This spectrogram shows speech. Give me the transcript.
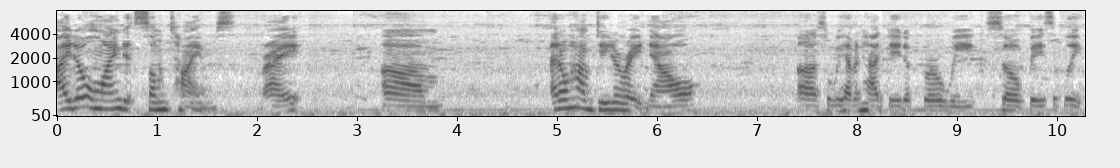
I don't mind it sometimes, right? Um, I don't have data right now. Uh, so we haven't had data for a week. So basically,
